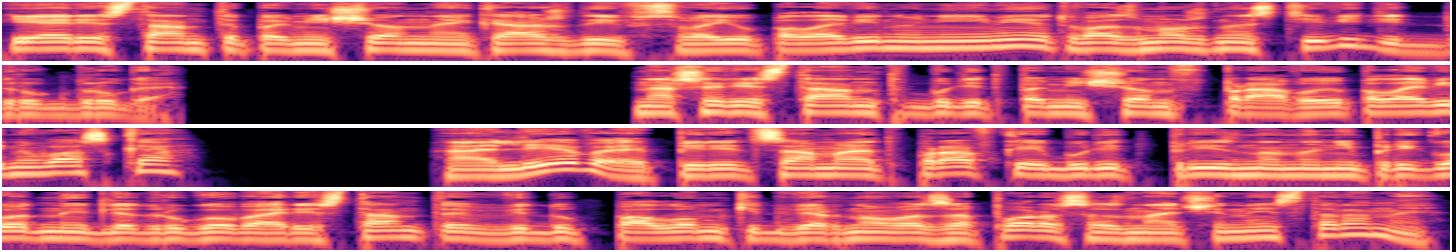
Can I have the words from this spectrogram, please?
И арестанты, помещенные каждый в свою половину, не имеют возможности видеть друг друга. Наш арестант будет помещен в правую половину воска, а левая перед самой отправкой будет признана непригодной для другого арестанта ввиду поломки дверного запора со значенной стороны.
